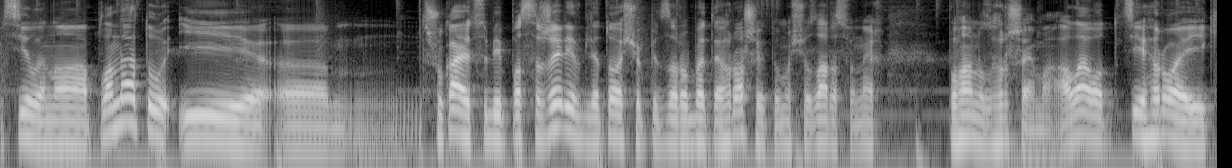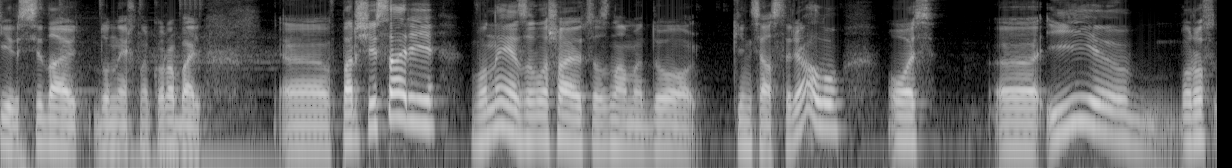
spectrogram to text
сіли на планету і е, шукають собі пасажирів для того, щоб підзаробити грошей, тому що зараз у них погано з грошима. Але от ці герої, які сідають до них на корабель е, в першій серії, вони залишаються з нами до кінця серіалу. Ось. Е, і роз...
